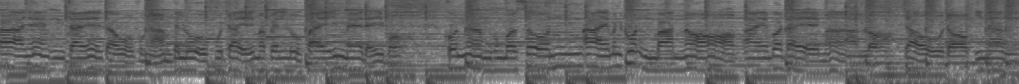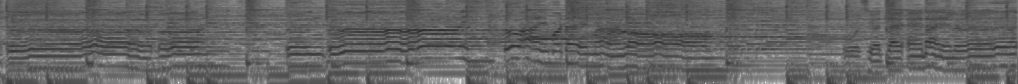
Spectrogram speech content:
าแย่งใจเจ้าผู้งามเป็นลูกผู้ใดมาเป็นลูกไปแม่ได้บอกคนงามคงบ่สนอายมันคนบ้านนอกอายบ่ได้มาหลอกเจ้าดอกอีนางเอ้ยเอ้ยเอิงเอ้ยตัวอายบ่ได้มาหลอก ชื่อใจได้เลย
